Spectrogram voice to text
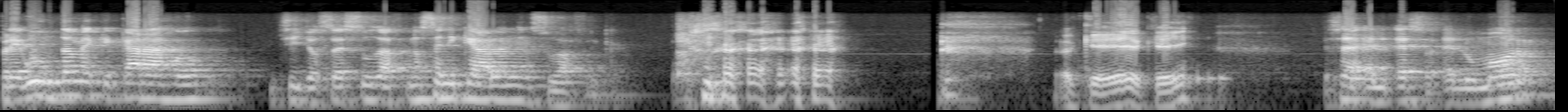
pregúntame qué carajo, si yo sé Sudáfrica, no sé ni qué hablan en Sudáfrica. ok, ok. O sea, el, eso, el humor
